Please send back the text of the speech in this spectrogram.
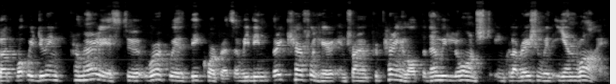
But what we're doing primarily is to work with big corporates, and we've been very careful here in trying preparing a lot. But then we launched in collaboration with EY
